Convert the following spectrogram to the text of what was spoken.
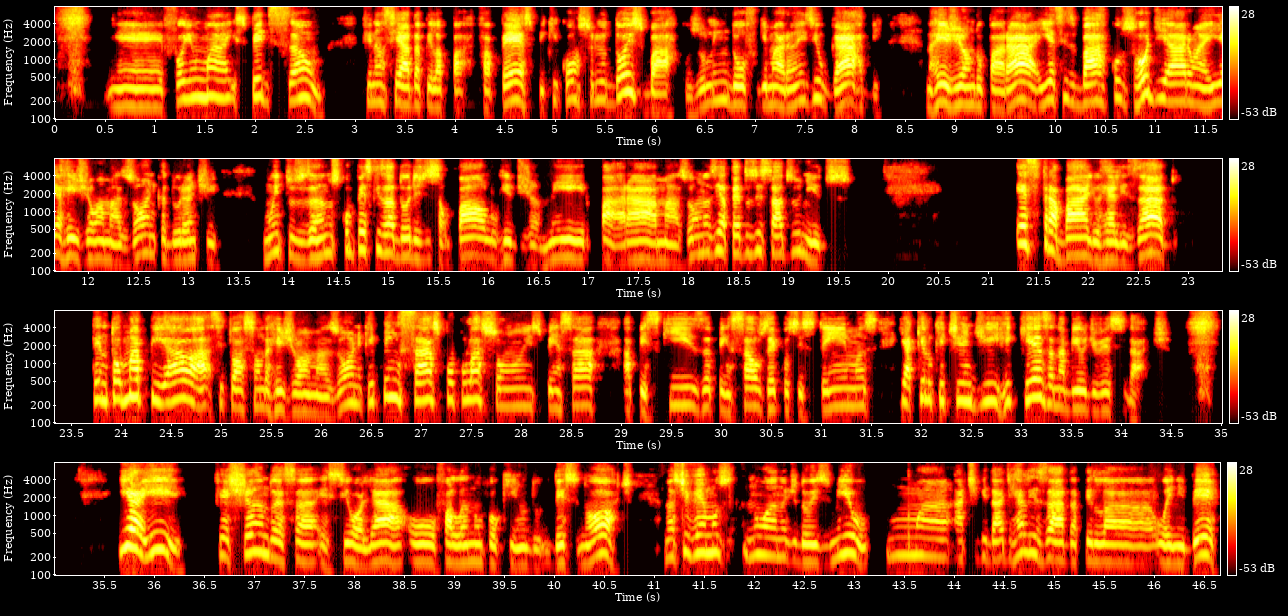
É, foi uma expedição financiada pela FAPESP que construiu dois barcos, o Lindolfo Guimarães e o Garbi, na região do Pará, e esses barcos rodearam aí a região amazônica durante muitos anos com pesquisadores de São Paulo, Rio de Janeiro, Pará, Amazonas e até dos Estados Unidos. Esse trabalho realizado tentou mapear a situação da região amazônica e pensar as populações, pensar a pesquisa, pensar os ecossistemas e aquilo que tinha de riqueza na biodiversidade. E aí, fechando essa, esse olhar, ou falando um pouquinho do, desse norte, nós tivemos, no ano de 2000, uma atividade realizada pela UNB,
